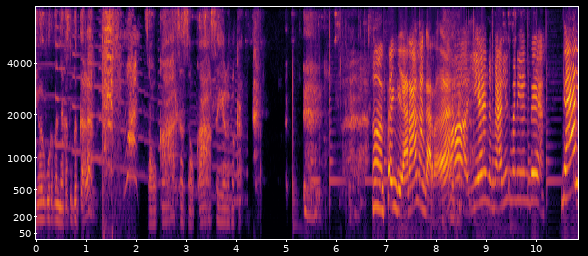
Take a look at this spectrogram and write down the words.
ಹೇಳ್ಕೊಡ್ದ ನೆಗತಿ ಬಿದ್ದಾಳ ಸೌಕಾಸ ಸೌಕಾಸ ಹೇಳ್ಬೇಕ. ಹ್ಮ್ ತಂಗಿ ಆರಾಮಂಗಾರ ಏನ್ ಮ್ಯಾಲಿನ ಮನಿ ಏನ್ ಬೇ? ಮ್ಯಾಲ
